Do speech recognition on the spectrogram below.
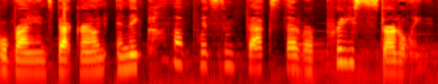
O'Bryan's background and they come up with some facts that are pretty startling.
